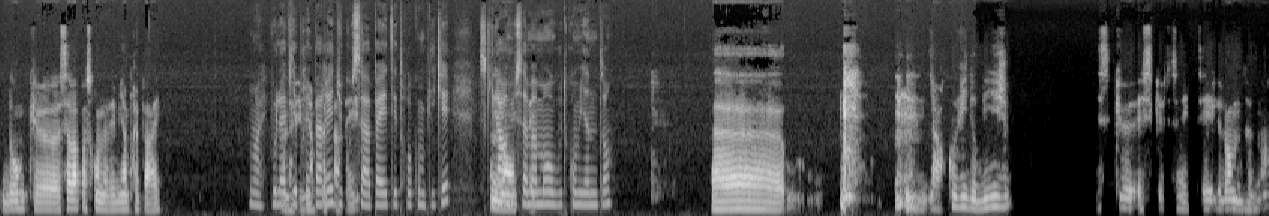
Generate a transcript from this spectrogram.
Donc euh, ça va parce qu'on l'avait bien préparé. Ouais, vous l'aviez préparé, du coup ça n'a pas été trop compliqué. Parce qu'il a revu sa maman au bout de combien de temps? Alors Covid oblige. Est-ce que, est-ce que ça a été le lendemain?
